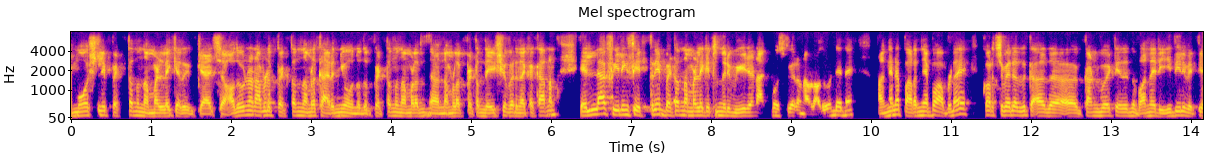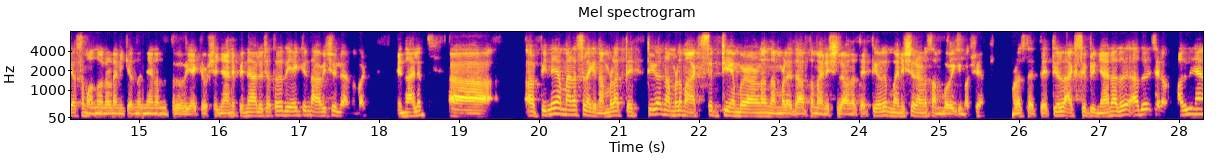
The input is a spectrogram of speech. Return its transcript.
ഇമോഷണലി പെട്ടെന്ന് നമ്മളിലേക്ക് അത് ക്യാച്ച് ആവും. അതുകൊണ്ടാണ് അവിടെ പെട്ടെന്ന് നമ്മൾ കരഞ്ഞു പോകുന്നത്. പെട്ടെന്ന് നമ്മൾ നമ്മളെ പെട്ടെന്ന് ദേഷ്യം വരുന്നതൊക്കെ. കാരണം എല്ലാ ഫീലിങ്സ് എത്രയും പെട്ടെന്ന് നമ്മളിലേക്ക് എത്തുന്ന ഒരു വീടാണ് അറ്റ്മോസ്ഫിയർ ആണ് അവിടെ അതുകൊണ്ട് തന്നെ അങ്ങനെ പറഞ്ഞപ്പോൾ അവിടെ കുറച്ച് പേര് അത് കൺവേർട്ട് ചെയ്ത് വന്ന രീതിയിൽ വ്യത്യാസം വന്നതുകൊണ്ടാണ് എനിക്കന്ന് ഞാൻ അത്ര റിയാക്ട് പക്ഷെ ഞാൻ പിന്നെ ആലോചിച്ച് അത്ര റിയാക്ട് ചെയ്യേണ്ട ആവശ്യമില്ലായിരുന്നു. ബട്ട് എന്നാലും പിന്നെ ഞാൻ മനസ്സിലാക്കി നമ്മളെ തെറ്റുകൾ നമ്മൾ അക്സെപ്റ്റ് ചെയ്യുമ്പോഴാണ് നമ്മൾ യഥാർത്ഥ മനുഷ്യരാകുന്നത്. തെറ്റുകൾ മനുഷ്യരാണ് സംഭവിക്കുന്നത് പക്ഷെ നമ്മൾ തെറ്റുകൾ ആക്സെപ്റ്റ് ചെയ്യും ഞാൻ അത് അത് ചില അതിൽ ഞാൻ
